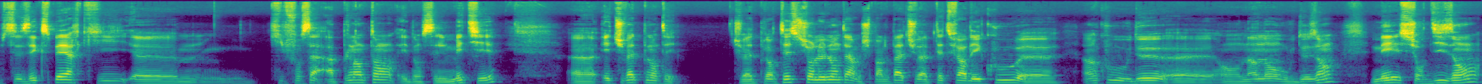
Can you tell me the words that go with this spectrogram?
ces experts qui, euh, qui font ça à plein temps et dont c'est le métier, et tu vas te planter. Tu vas te planter sur le long terme. Je parle pas, tu vas peut-être faire des coups, un coup ou deux en un an ou deux ans, mais sur dix ans,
